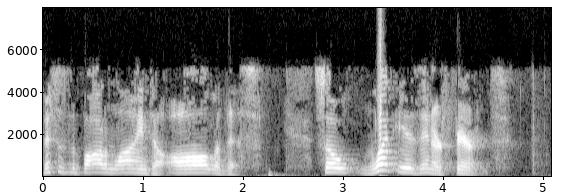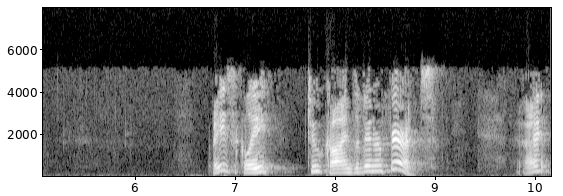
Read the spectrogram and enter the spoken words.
This is the bottom line to all of this. So what is interference? Basically, two kinds of interference. Right?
